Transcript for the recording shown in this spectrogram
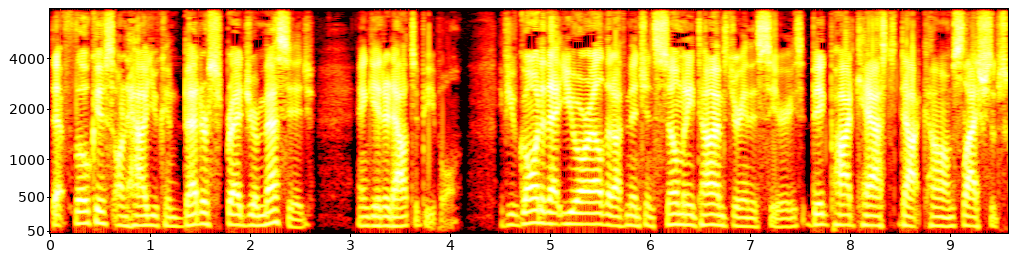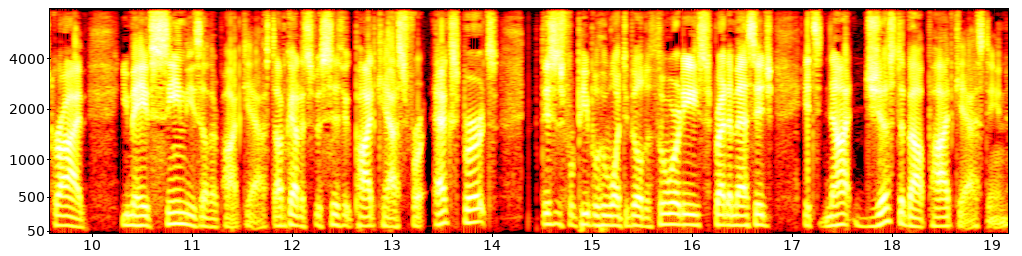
that focus on how you can better spread your message and get it out to people. If you've gone to that URL that I've mentioned so many times during this series, bigpodcast.com slash subscribe, you may have seen these other podcasts. I've got a specific podcast for experts. This is for people who want to build authority, spread a message. It's not just about podcasting,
